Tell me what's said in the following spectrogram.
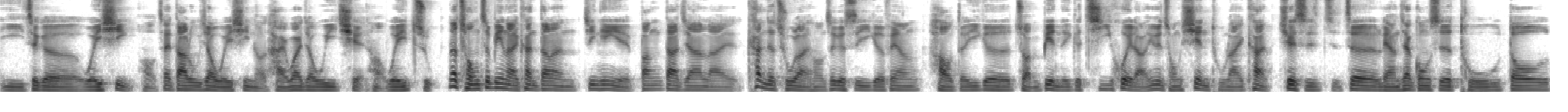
以这个微信哦，在大陆叫微信哦，海外叫 WeChat 哈为主。那从这边来看，当然今天也帮大家来看得出来哈，这个是一个非常好的一个转变的一个机会啦。因为从线图来看，确实这两家公司的图。都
